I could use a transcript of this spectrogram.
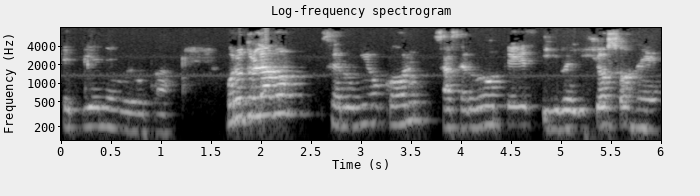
que tiene Europa. Por otro lado, se reunió con sacerdotes y religiosos de,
